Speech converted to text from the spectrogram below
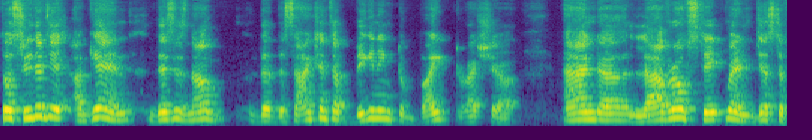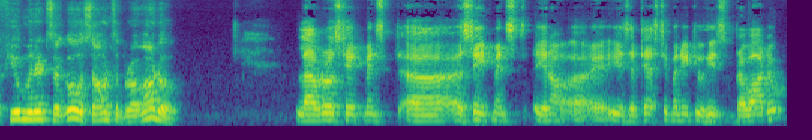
So, Sridharji, again, this is now the, the sanctions are beginning to bite Russia. And uh, Lavrov's statement just a few minutes ago sounds bravado. Lavrov's statements, uh, statements, you know, uh, is a testimony to his bravado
